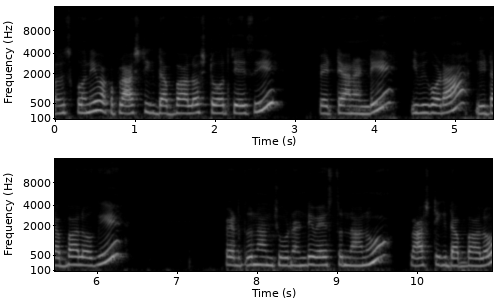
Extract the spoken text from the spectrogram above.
వలుసుకొని ఒక ప్లాస్టిక్ డబ్బాలో స్టోర్ చేసి పెట్టానండి. ఇవి కూడా ఈ డబ్బాలోకి పెడుతున్నాను చూడండి వేస్తున్నాను ప్లాస్టిక్ డబ్బాలో.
